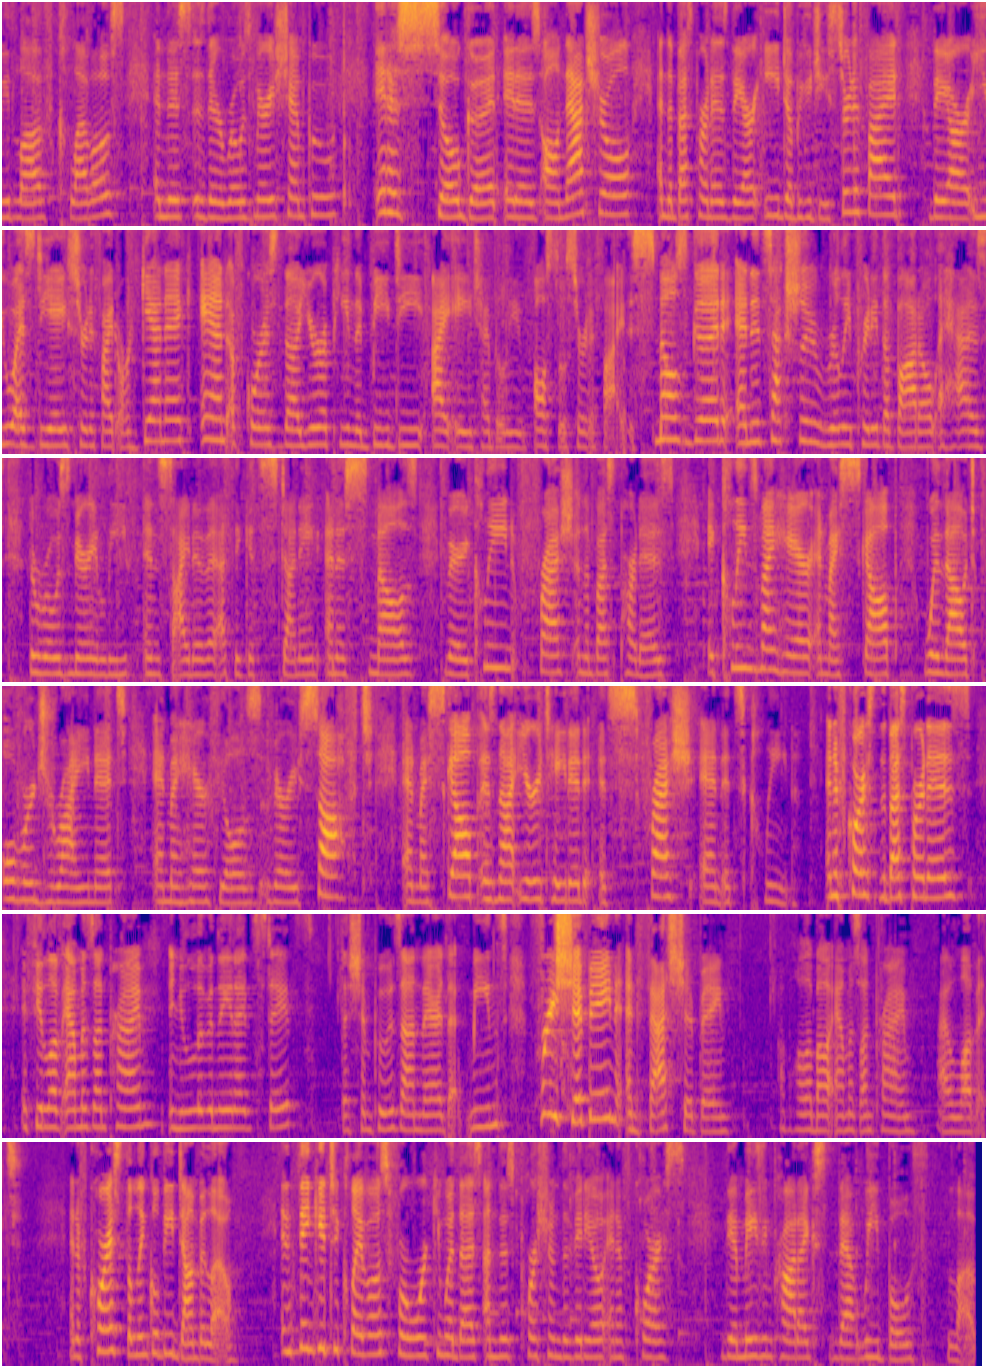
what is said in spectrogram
We love Clevos, and this is their rosemary shampoo. It is so good. It is all natural, and the best part is they are EWG certified, they are USDA certified organic, and of course the European, the BDIH, I believe, also certified. It smells good, and it's actually really pretty. The bottle, it has the rosemary leaf inside of it. I think it's stunning, and it smells very clean, fresh, and the best part is it cleans my hair and my scalp without over drying it and my hair feels very soft and my scalp is not irritated. It's fresh and it's clean. And of course, the best part is if you love Amazon Prime and you live in the United States, the shampoo is on there. That means free shipping and fast shipping. I'm all about Amazon Prime. I love it. And of course, the link will be down below. And thank you to Clevos for working with us on this portion of the video and of course, the amazing products that we both love.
